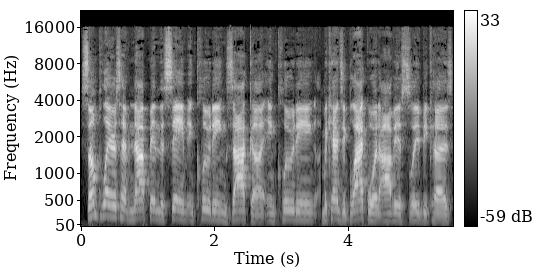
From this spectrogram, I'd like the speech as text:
Some players have not been the same, including Zajac, including Mackenzie Blackwood, obviously, because,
